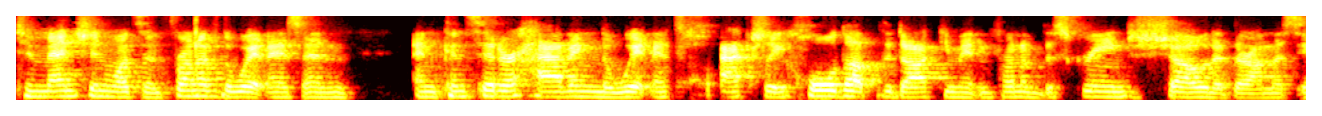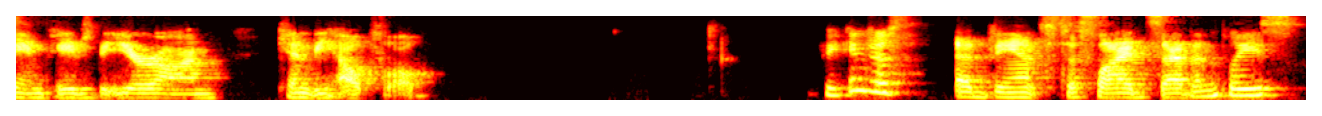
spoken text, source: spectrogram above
to mention what's in front of the witness and and consider having the witness actually hold up the document in front of the screen to show that they're on the same page that you're on can be helpful. If we can just advance to slide seven, please.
